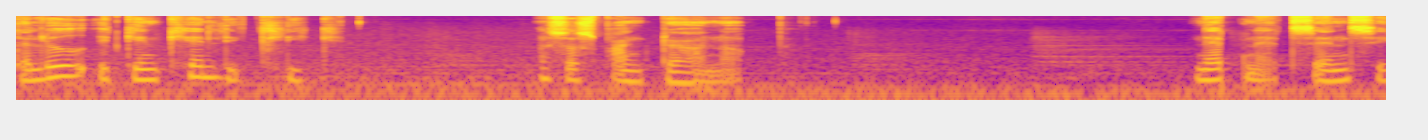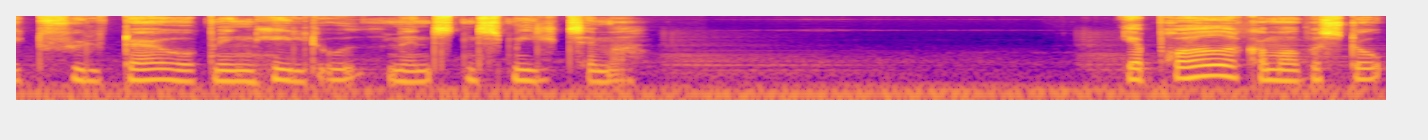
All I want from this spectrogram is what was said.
Der lød et genkendeligt klik, og så sprang døren op. Natnats ansigt fyldte døråbningen helt ud, mens den smilte til mig. Jeg prøvede at komme op og stå,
